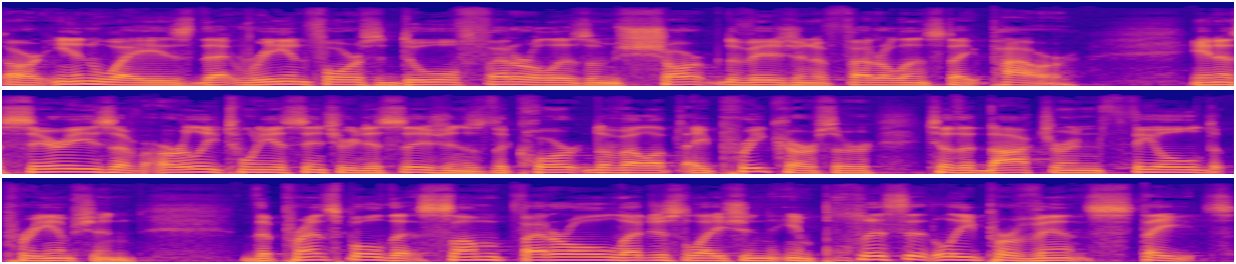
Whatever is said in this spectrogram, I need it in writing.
or in ways that reinforced dual federalism's sharp division of federal and state power. In a series of early 20th century decisions, the court developed a precursor to the doctrine field preemption. The principle that some federal legislation implicitly prevents states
